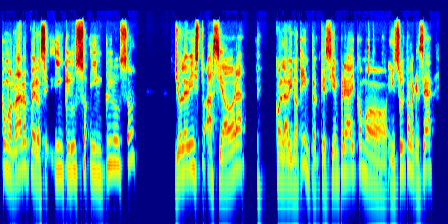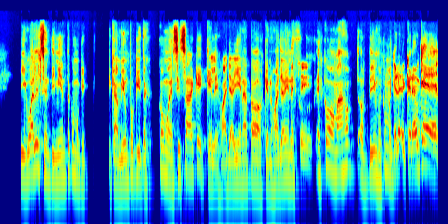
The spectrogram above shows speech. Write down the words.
como raro, pero sí, incluso, incluso yo lo he visto hacia ahora con la vino tinto, que siempre hay como insultos, lo que sea, igual el sentimiento como que cambió un poquito. Es como decir, ¿sabe qué? Que les vaya bien a todos, que nos vaya bien. Es, es como más optimismo. Es como... Creo, que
